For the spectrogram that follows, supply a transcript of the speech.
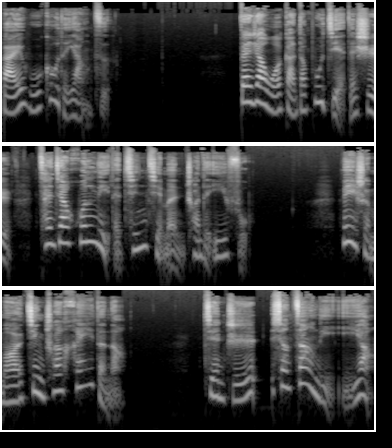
白无垢的样子，但让我感到不解的是。参加婚礼的亲戚们穿的衣服，为什么竟穿黑的呢？简直像葬礼一样。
